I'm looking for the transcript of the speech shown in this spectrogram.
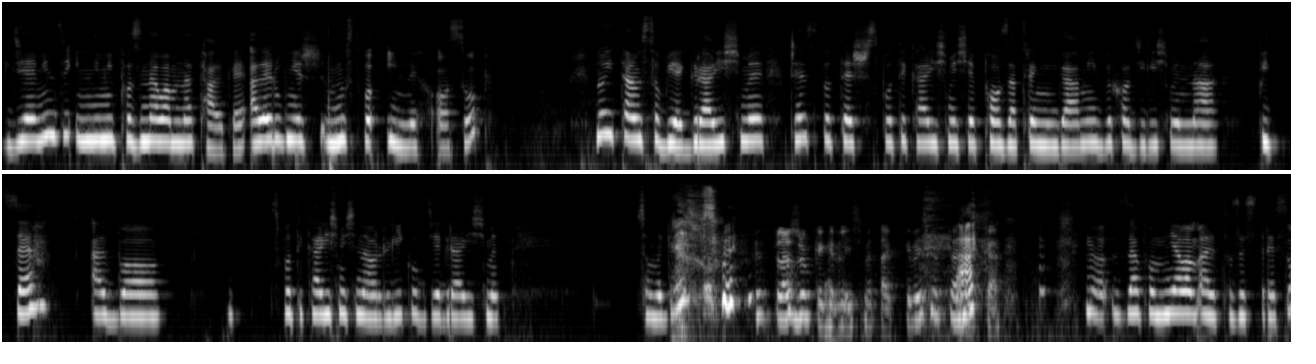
gdzie między innymi poznałam Natalkę, ale również mnóstwo innych osób. No i tam sobie graliśmy, często też spotykaliśmy się poza treningami, wychodziliśmy na pizzę albo spotykaliśmy się na Orliku, gdzie graliśmy. Co my graliśmy? W plażówkę graliśmy, tak. Graliśmy w plażówkę. No, zapomniałam, ale to ze stresu.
